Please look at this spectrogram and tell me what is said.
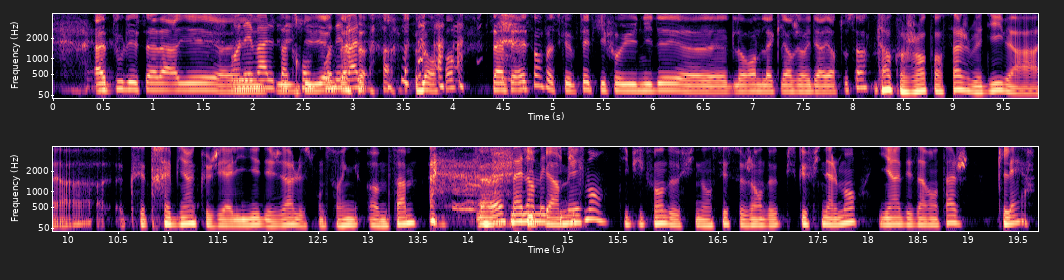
à tous les salariés. euh, On est mal, qui- patron, qui on est mal. C'est intéressant parce que peut-être qu'il faut une idée euh, de Laurent de la Clergerie derrière tout ça. Donc, quand j'entends ça, je me dis bah, euh, que c'est très bien que j'ai aligné déjà le sponsoring homme-femme, Mais Qui non, mais permet- typiquement. typiquement de financer ce genre de. Puisque finalement, il y a un désavantage clair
